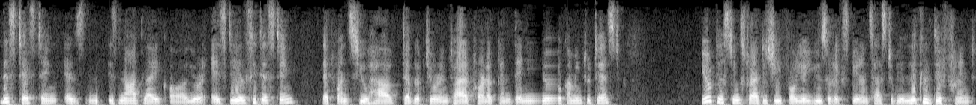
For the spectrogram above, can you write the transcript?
This testing is is not like uh, your SDLC testing that once you have developed your entire product and then you're coming to test. Your testing strategy for your user experience has to be a little different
